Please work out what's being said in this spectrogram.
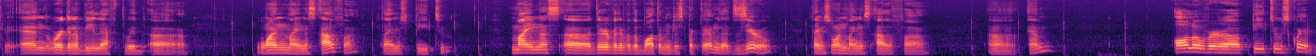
Okay, and we're going to be left with uh, 1 minus alpha times p2 minus uh, derivative of the bottom with respect to m, that's 0, times 1 minus alpha uh, m, all over uh, p2 squared.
